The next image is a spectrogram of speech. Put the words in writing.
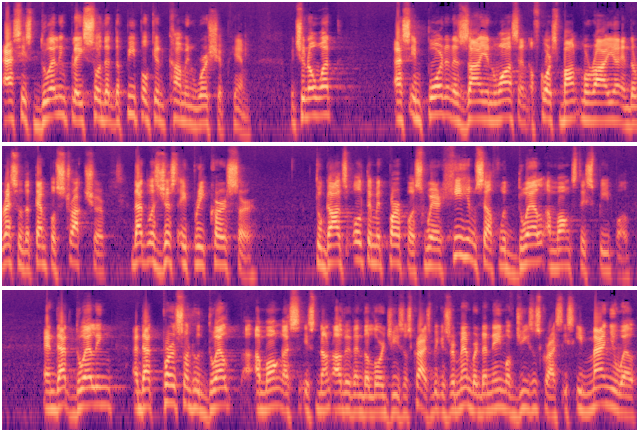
as his dwelling place so that the people can come and worship him. But you know what? As important as Zion was, and of course Mount Moriah and the rest of the temple structure, that was just a precursor to God's ultimate purpose where he himself would dwell amongst his people. And that dwelling, and that person who dwelt among us is none other than the Lord Jesus Christ. Because remember, the name of Jesus Christ is Emmanuel,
